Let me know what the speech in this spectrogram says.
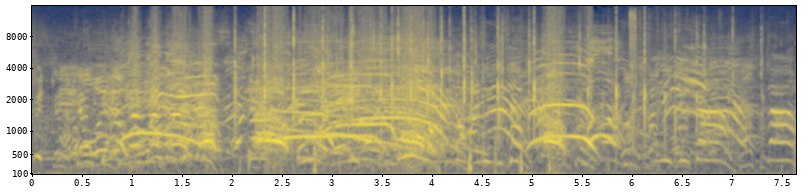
Good pitch. Go, go, go, I need you down. Down.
